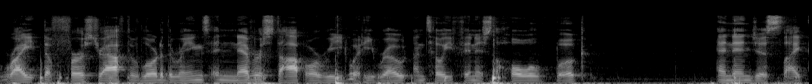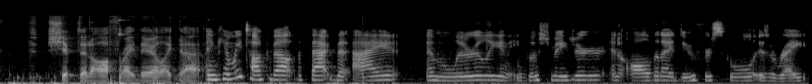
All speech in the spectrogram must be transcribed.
write the first draft of Lord of the Rings and never stop or read what he wrote until he finished the whole book and then just like shipped it off right there like that. And can we talk about the fact that I am literally an English major and all that I do for school is write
